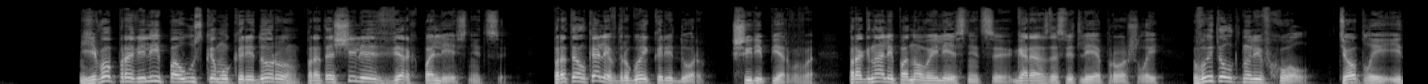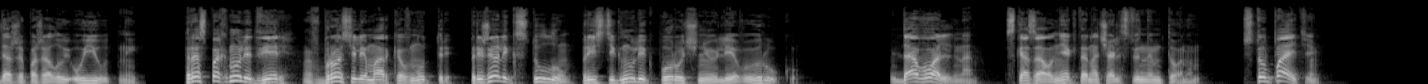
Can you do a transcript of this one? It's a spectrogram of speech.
Его провели по узкому коридору, протащили вверх по лестнице. Протолкали в другой коридор, шире первого. Прогнали по новой лестнице, гораздо светлее прошлой. Вытолкнули в холл, теплый и даже, пожалуй, уютный. Распахнули дверь, вбросили Марка внутрь, прижали к стулу, пристегнули к поручню левую руку. «Довольно», — сказал некто начальственным тоном. «Ступайте».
